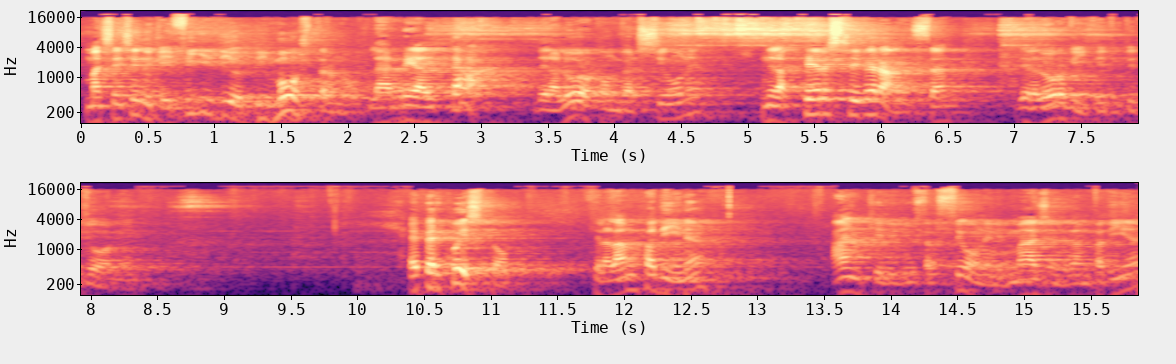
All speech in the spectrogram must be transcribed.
ma sta dicendo che i figli di Dio dimostrano la realtà della loro conversione nella perseveranza della loro vita di tutti i giorni. È per questo che la lampadina, anche l'illustrazione, l'immagine della lampadina,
